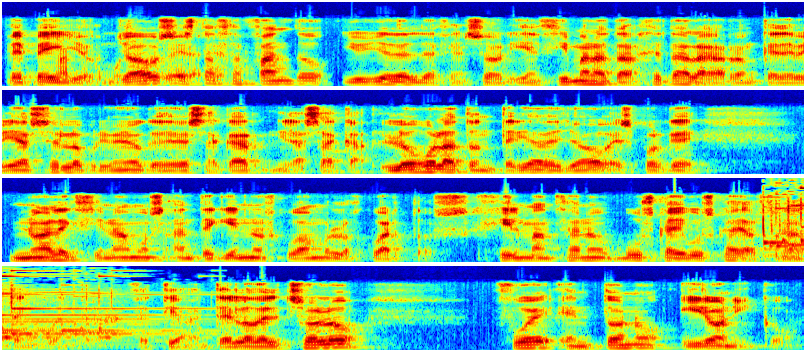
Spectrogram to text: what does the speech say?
Pepe y yo, Joao se está zafando y huye del defensor. Y encima la tarjeta del agarrón, que debería ser lo primero que debe sacar, ni la saca. Luego la tontería de Joao es porque no aleccionamos ante quién nos jugamos los cuartos. Gil Manzano busca y busca y al final te encuentra. Efectivamente, lo del Cholo fue en tono irónico.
